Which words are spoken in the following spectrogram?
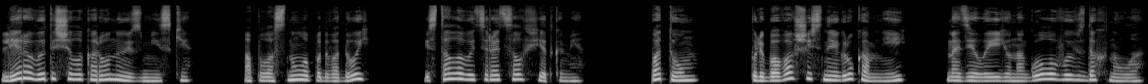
Лера вытащила корону из миски, ополоснула под водой и стала вытирать салфетками. Потом, полюбовавшись на игру камней, надела ее на голову и вздохнула.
